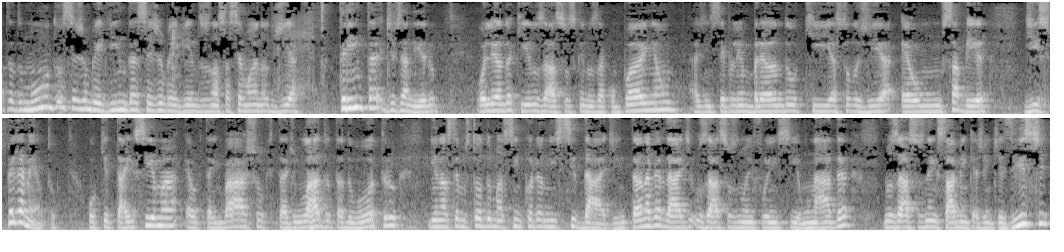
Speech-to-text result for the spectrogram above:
Olá todo mundo, sejam bem-vindas, sejam bem-vindos nossa semana do dia 30 de janeiro. Olhando aqui os astros que nos acompanham, a gente sempre lembrando que astrologia é um saber de espelhamento. O que está em cima é o que está embaixo, o que está de um lado está do outro, e nós temos toda uma sincronicidade. Então, na verdade, os astros não influenciam nada, os astros nem sabem que a gente existe,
